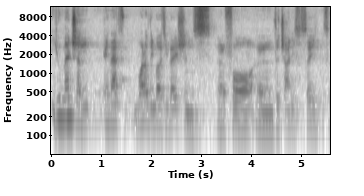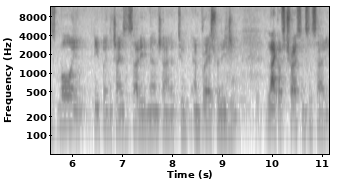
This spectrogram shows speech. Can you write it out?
you mentioned, and that's one of the motivations uh, for uh, the Chinese society, more people in the Chinese society in mainland China to embrace religion lack of trust in society.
